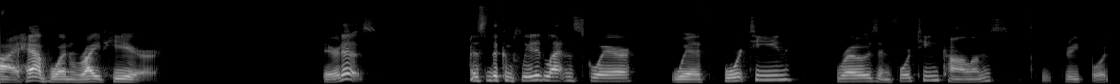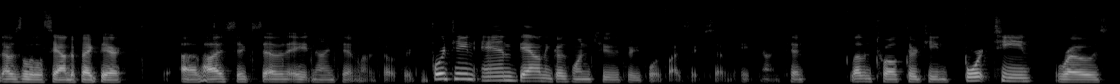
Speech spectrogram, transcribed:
I have one right here. There it is. This is the completed Latin square with 14 rows and 14 columns. 2, 3, 4, that was a little sound effect there. Uh, 5, 6, 7, 8, 9, 10, 11, 12, 13, 14, and down it goes 1, 2, 3, 4, 5, 6, 7, 8, 9, 10, 11, 12, 13, 14 rows,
